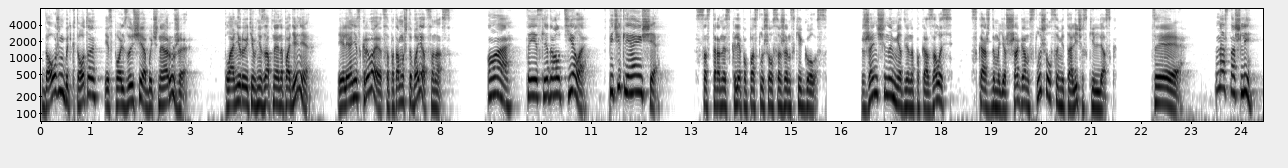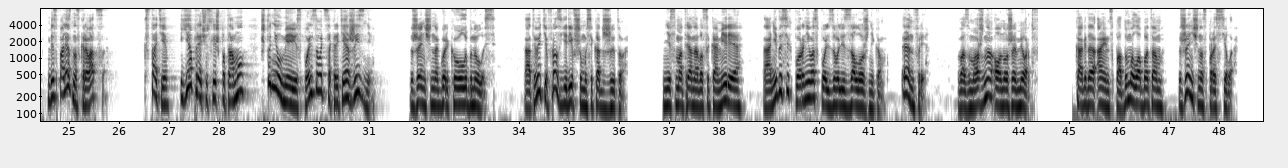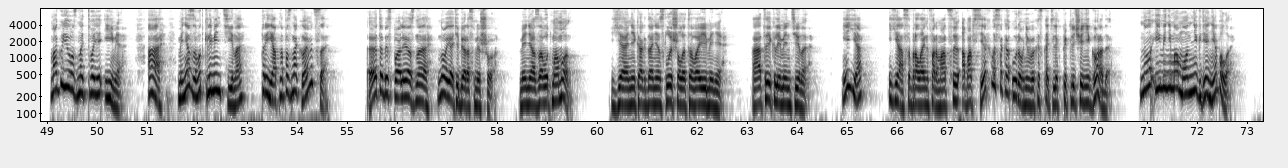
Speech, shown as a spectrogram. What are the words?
Должен быть кто-то, использующий обычное оружие. Планируете внезапное нападение? Или они скрываются, потому что боятся нас?» «О, ты исследовал тело! Впечатляюще!» Со стороны склепа послышался женский голос. Женщина медленно показалась, с каждым её шагом слышался металлический ляск. «Ты...» «Нас нашли. Бесполезно скрываться. Кстати, я прячусь лишь потому, что не умею использовать сокрытие жизни». Женщина горько улыбнулась, ответив разъярившемуся Каджиту. Несмотря на высокомерие, они до сих пор не воспользовались заложником. Энфри. Возможно, он уже мертв. Когда Айнс подумал об этом, женщина спросила. «Могу я узнать твое имя?» «А, меня зовут Клементина. Приятно познакомиться». «Это бесполезно, но я тебя рассмешу. Меня зовут Мамон». «Я никогда не слышал этого имени. А ты, Клементина?» «И я. Я собрала информацию обо всех высокоуровневых искателях приключений города. Но имени Мамон нигде не было.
